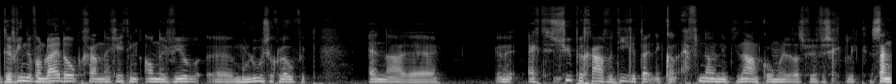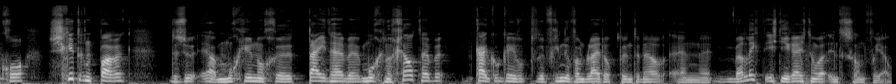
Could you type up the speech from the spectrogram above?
De vrienden van Blijdorp gaan richting Anneville, Moulouse geloof ik. En naar eh, een echt super gave dierentuin. Ik kan even nou niet de naam komen, dat is weer verschrikkelijk. Saint-Croix, schitterend park. Dus ja, mocht je nog tijd hebben, mocht je nog geld hebben, kijk ook even op de vrienden van Blijdorp.nl. En wellicht is die reis nog wel interessant voor jou.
